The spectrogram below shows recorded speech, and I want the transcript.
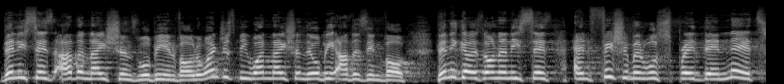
Then he says other nations will be involved. It won't just be one nation, there will be others involved. Then he goes on and he says, and fishermen will spread their nets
